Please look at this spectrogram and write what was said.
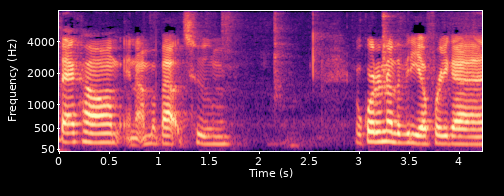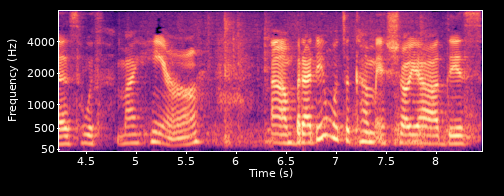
back home and I'm about to record another video for you guys with my hair. Um, but I did want to come and show y'all this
